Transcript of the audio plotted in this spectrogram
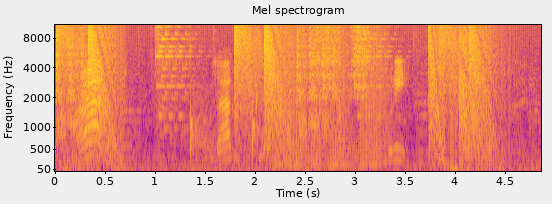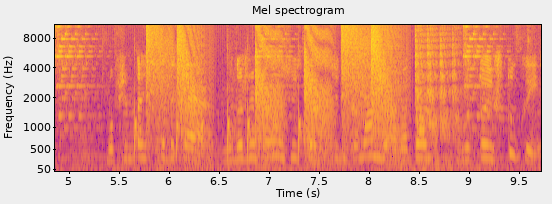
А! Так. Смотри. В общем, тактика такая. Мы должны полностью исправить эту команду, а потом вот той штукой,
